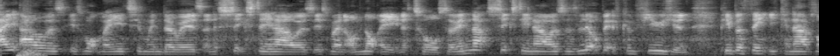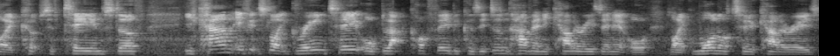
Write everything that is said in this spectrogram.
8 hours is what my eating window is and the 16 hours is when I'm not eating at all. So in that 16 hours there's a little bit of confusion. People think you can have like cups of tea and stuff. You can if it's like green tea or black coffee because it doesn't have any calories in it or like one or two calories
